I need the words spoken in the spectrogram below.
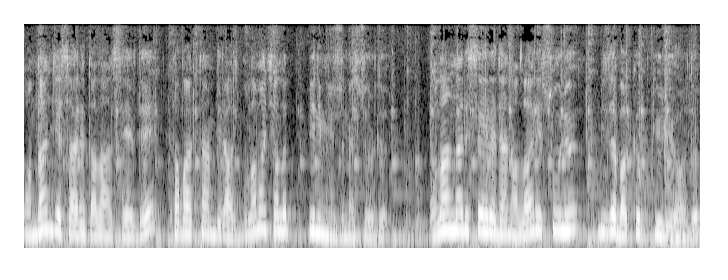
Ondan cesaret alan Sevde tabaktan biraz bulamaç alıp benim yüzüme sürdü. Olanları seyreden Allah Resulü bize bakıp gülüyordu.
